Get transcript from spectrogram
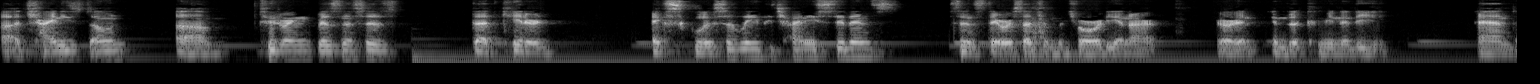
uh, Chinese-owned um, tutoring businesses that catered exclusively to Chinese students since they were such a majority in our or in, in the community. And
